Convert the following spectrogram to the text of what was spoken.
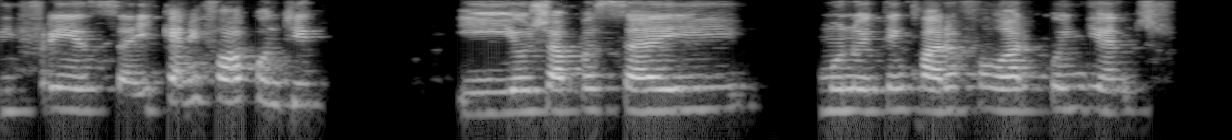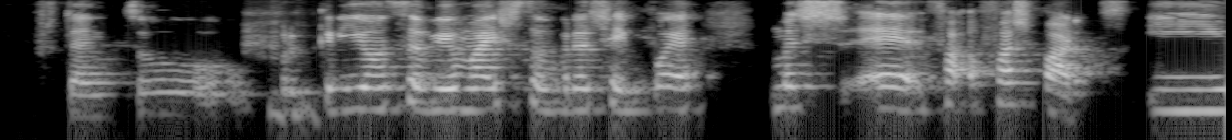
diferença e querem falar contigo. E eu já passei uma noite em claro a falar com indianos, portanto, porque queriam saber mais sobre a shapewear, mas é, faz parte. E,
